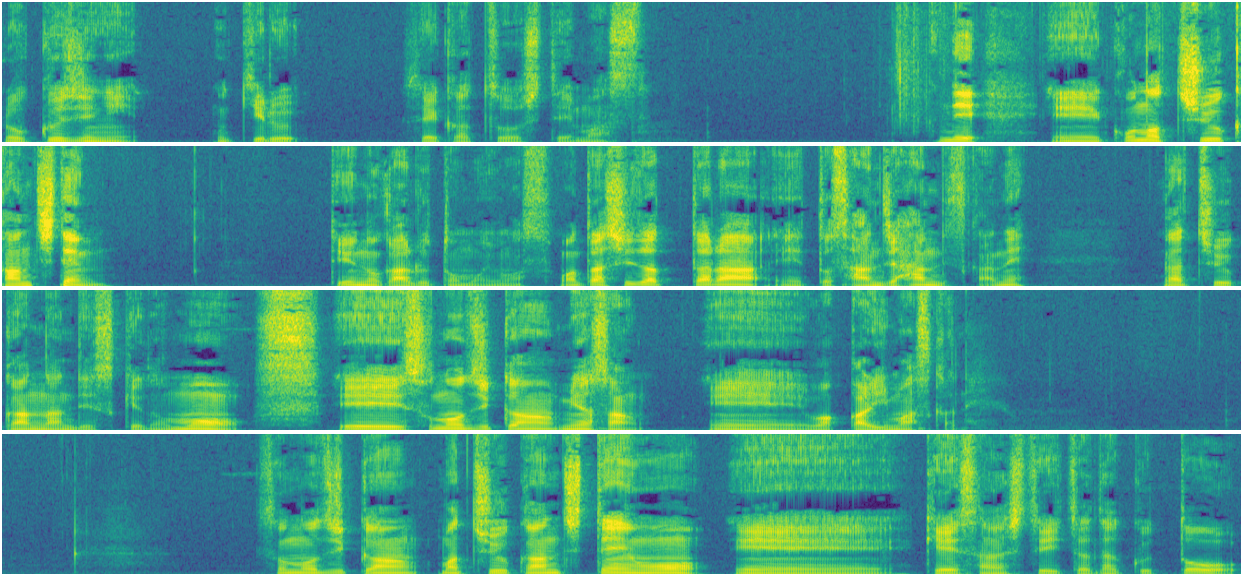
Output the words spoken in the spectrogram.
6時に起きる生活をしています。で、えーこの中間地点っていうのがあると思います。私だったら、えっ、と、3時半ですかね。が中間なんですけども、えーその時間、皆さん、えーわかりますかね？その時間、まあ、中間地点を、えー計算していただくと、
